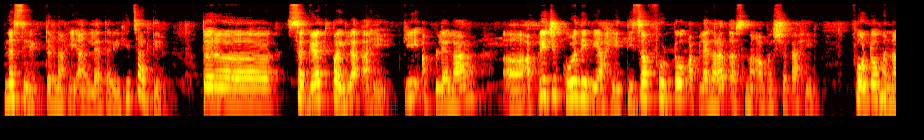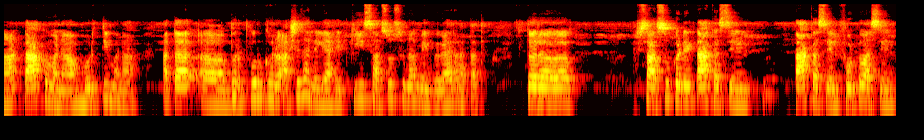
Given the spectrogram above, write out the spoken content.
नसेल तर नाही आणल्या तरीही चालतील. तर सगळ्यात पहिलं आहे की आपल्याला आपली जी कुळदेवी आहे तिचा फोटो आपल्या घरात असणं आवश्यक आहे. फोटो म्हणा टाक म्हणा मूर्ती म्हणा आता भरपूर घरं अशी झालेली आहेत की सासू सुना वेगवेगळ्या राहतात. तर सासूकडे टाक असेल टाक असेल फोटो असेल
